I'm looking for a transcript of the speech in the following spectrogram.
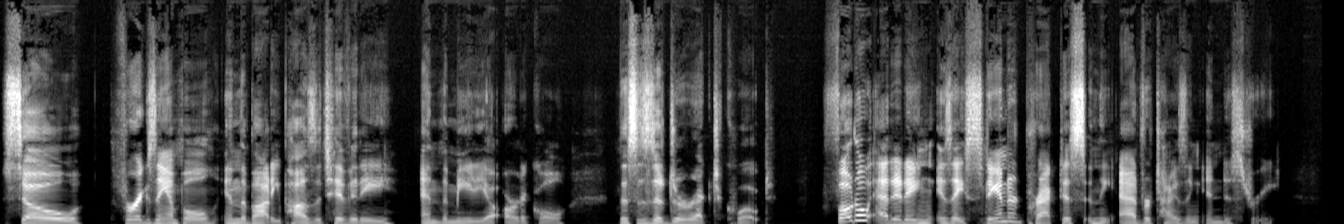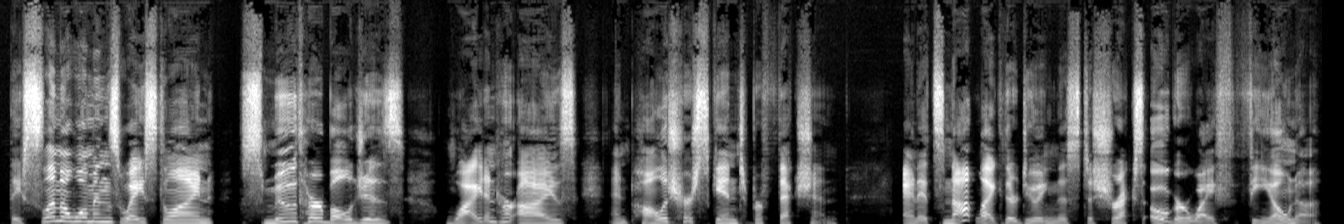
So, for example, in the body positivity and the media article, this is a direct quote. Photo editing is a standard practice in the advertising industry. They slim a woman's waistline, smooth her bulges, widen her eyes, and polish her skin to perfection. And it's not like they're doing this to Shrek's ogre wife, Fiona.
